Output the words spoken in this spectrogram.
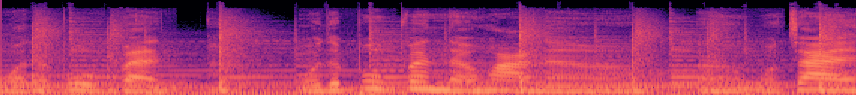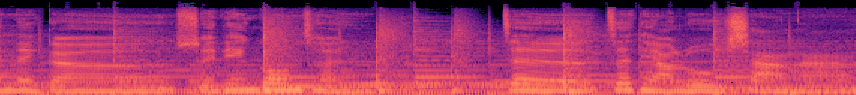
我的部分，我的部分的话呢，嗯、我在那个水电工程这这条路上啊，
